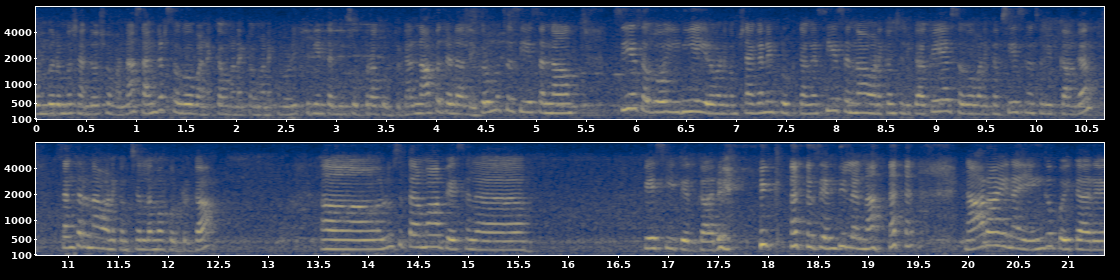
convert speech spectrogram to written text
ரொம்ப ரொம்ப சந்தோஷம் அண்ணா. சங்கர் சகோ வணக்கம் வணக்கம் வணக்கம். அப்படி பிரியன் தம்பி சூப்பராக கூப்பிட்டுருக்காங்க நாற்பத்தெண்டாவது ரொம்ப சிஎஸ் அண்ணா. சிஎஸ் சகோ இனிய இரவு வணக்கம் சங்கரனை கூப்பிட்டுருக்காங்க. சிஎஸ் அண்ணா வணக்கம் சொல்லி சொல்லியிருக்காங்க கேஆர் சகோ வணக்கம். சிஎஸ் சொல்லியிருக்காங்க. சங்கரண்ணா வணக்கம். செல்லம்மா போட்டிருக்கா? லூசுத்தனமாக பேசலை. பேசிகிட்டு இருக்காரு. செந்திலண்ணா. நாராயணா எங்கே போயிட்டாரு?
